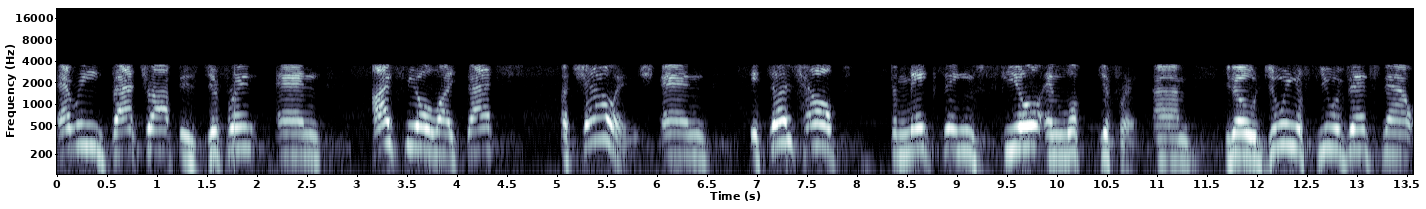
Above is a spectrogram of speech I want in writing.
Every backdrop is different, and I feel like that's a challenge, and it does help to make things feel and look different. Um, you know, doing a few events now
